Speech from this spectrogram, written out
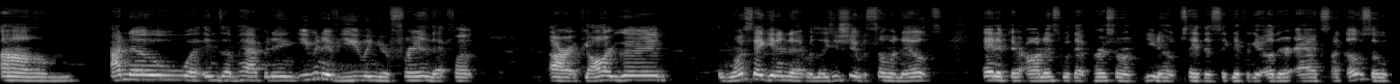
Um, I know what ends up happening. Even if you and your friend that fuck are, if y'all are good, once they get into that relationship with someone else, and if they're honest with that person, or you know, say the significant other acts like, oh, so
